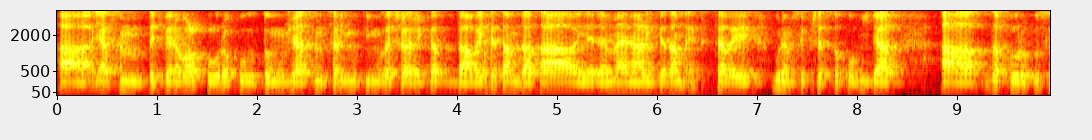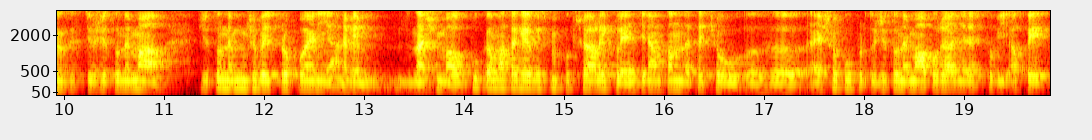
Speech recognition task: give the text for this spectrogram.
a já jsem teď věnoval půl roku tomu, že já jsem celému týmu začal říkat, dávejte tam data, jedeme, nalíte tam Excely, budeme si přesto povídat. A za půl roku jsem zjistil, že to nemá že to nemůže být propojený, já nevím, s našimi Outlookama, tak jak bychom potřebovali, klienti nám tam netečou z e-shopu, protože to nemá pořádně restový API,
